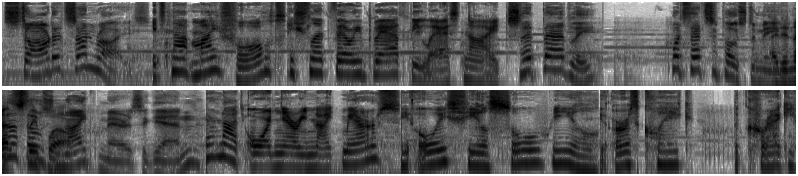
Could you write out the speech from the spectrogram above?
start at sunrise. It's not my fault. I slept very badly last night. Slept badly? What's that supposed to mean? I did not sleep those well. nightmares again. They're not ordinary nightmares. They always feel so real. The earthquake, the craggy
